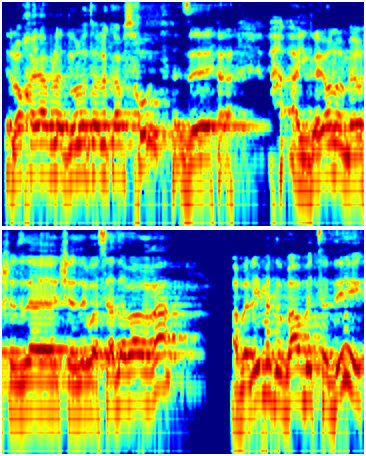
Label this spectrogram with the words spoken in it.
אתה לא חייב לדון אותו לכף זכות, זה, ההיגיון אומר שזה, שזה הוא עשה דבר רע, אבל אם מדובר בצדיק,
